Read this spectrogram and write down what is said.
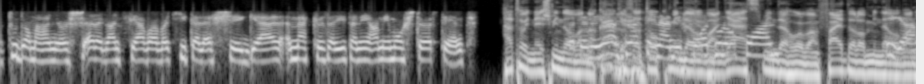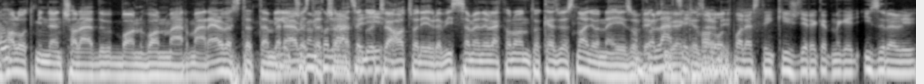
tudományos eleganciával vagy hitelességgel megközelíteni, ami most történt. Hát hogy ne, és mindenhol Tehát vannak ez áldozatok, mindenhol van gyász, mindenhol van fájdalom, mindenhol Igen. van halott, minden családban van már, már elvesztett ember, Igen, elvesztett család, egy- 50-60 évre visszamenőleg, onnantól kezdve ezt nagyon nehéz objektíven látsz egy kezelni. halott palesztin kisgyereket, meg egy izraeli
